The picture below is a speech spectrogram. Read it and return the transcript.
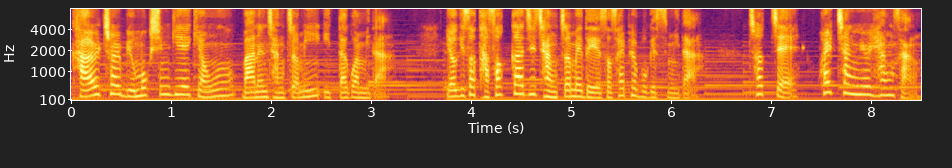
가을철 묘목 심기의 경우 많은 장점이 있다고 합니다. 여기서 다섯 가지 장점에 대해서 살펴보겠습니다. 첫째, 활착률 향상.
